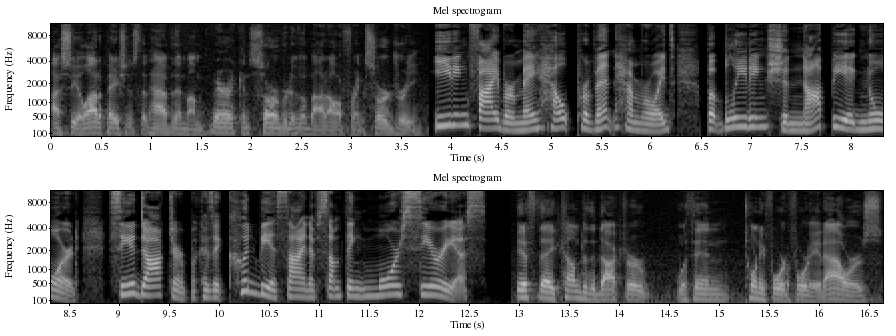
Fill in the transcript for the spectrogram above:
I see a lot of patients that have them. I'm very conservative about offering surgery. Eating fiber may help prevent hemorrhoids, but bleeding should not be ignored. See a doctor because it could be a sign of something more serious. If they come to the doctor within 24 to 48 hours,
